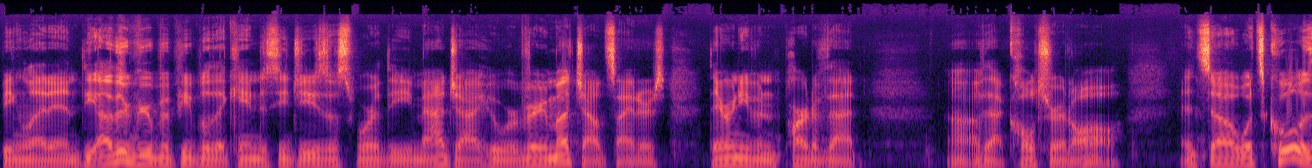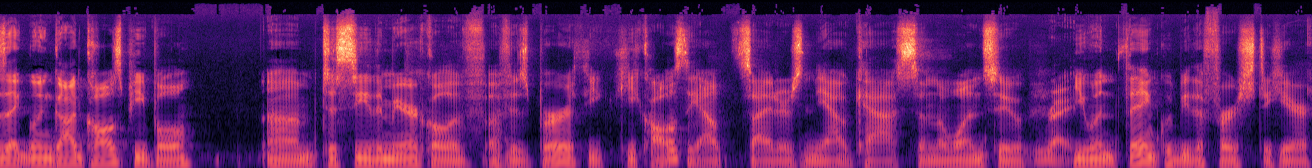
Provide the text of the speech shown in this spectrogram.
being let in. The other group of people that came to see Jesus were the Magi who were very much outsiders. They weren't even part of that uh, of that culture at all. And so what's cool is that when God calls people um, to see the miracle of, of his birth, he, he calls the outsiders and the outcasts and the ones who Right. you wouldn't think would be the first to hear.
